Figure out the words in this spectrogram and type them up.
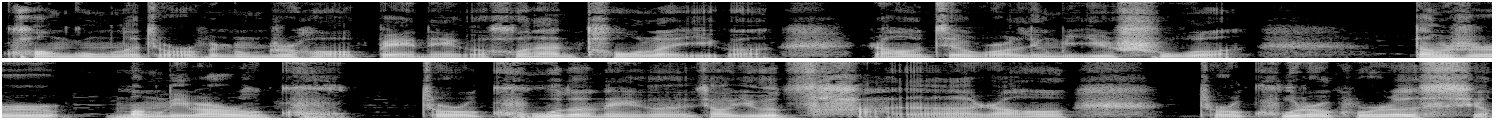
狂攻了九十分钟之后，被那个河南偷了一个，然后结果零比一输了。当时梦里边都哭，就是哭的那个叫一个惨啊，然后就是哭着哭着醒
